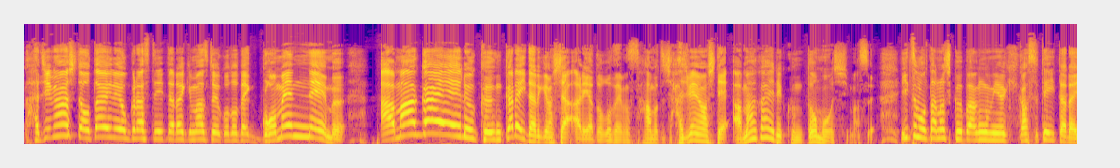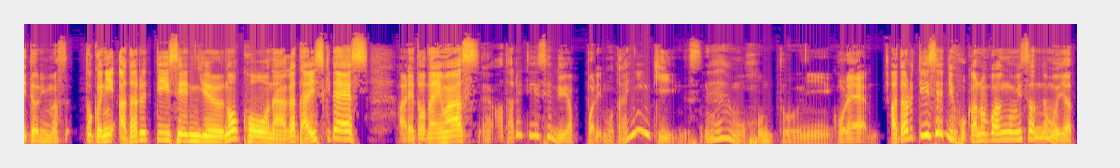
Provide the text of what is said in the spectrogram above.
はじめましてお便りを送らせていただきますということで、ごめんネーム、アマガエルくんからいただきました。ありがとうございます。はまとし、はじめまして、アマガエルくんと申します。いつも楽しく番組を聞かせていただいております。特にアダルティ潜入のコーナーが大好きです。ありがとうございます。アダルティ潜入やっぱりもう大人気ですね。もう本当に。これ、アダルティ潜入他の番組さんでもやっ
